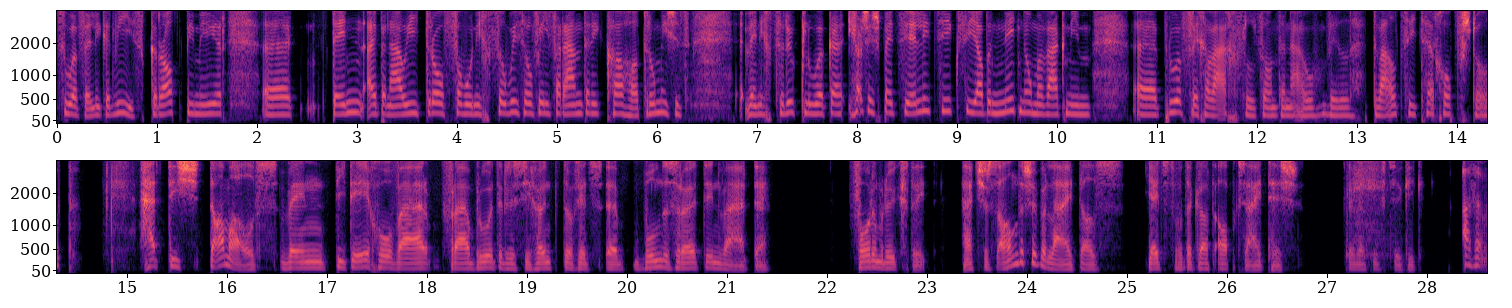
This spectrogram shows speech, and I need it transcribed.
zufälligerweise gerade bei mir äh, dann eben auch eingetroffen, wo ich sowieso viel Veränderung hatte. Darum ist es, wenn ich zurückschaue, ja, es war eine spezielle Zeit, gewesen, aber nicht nur wegen meinem äh, beruflichen Wechsel, sondern auch, weil die Weltzeit her Kopf steht. Hättest damals, wenn die Idee gekommen wäre, Frau Bruder, Sie könnten doch jetzt äh, Bundesrätin werden, vor dem Rücktritt, hättest du es anders überlegt, als jetzt, wo du gerade abgesagt hast? Relativ zügig. Also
